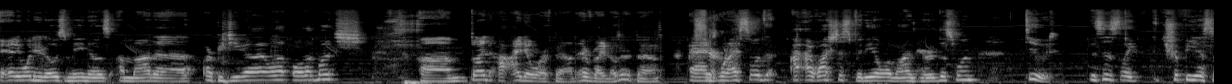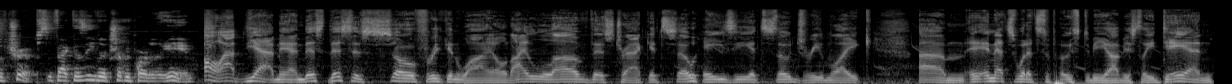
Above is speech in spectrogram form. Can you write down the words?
anyone who knows me knows I'm not a RPG guy all that, all that much. Um, but I, I know Earthbound. Everybody knows Earthbound. And Sure. when I saw that, I, I watched this video online, heard this one, dude. This is like the trippiest of trips. In fact, this is even a trippy part of the game. Oh ab- yeah, man! This this is so freaking wild. I love this track. It's so hazy. It's so dreamlike, um, and and that's what it's supposed to be. Obviously, Dan,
